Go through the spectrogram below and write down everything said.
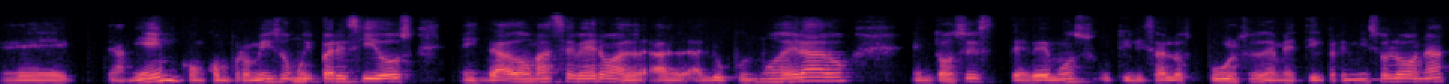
eh, también con compromisos muy parecidos en grado más severo al, lupus moderado, entonces debemos utilizar los pulsos de metilprednisolona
